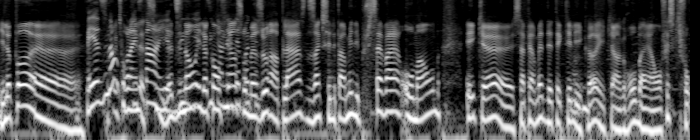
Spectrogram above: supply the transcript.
Il a pas. euh, Mais il a dit non pour l'instant. Il, a dit non, il a confiance aux mesures en place, disant que c'est parmi les plus sévères au monde et que euh, ça permet de détecter les cas et qu'en gros, ben, on fait ce qu'il faut.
